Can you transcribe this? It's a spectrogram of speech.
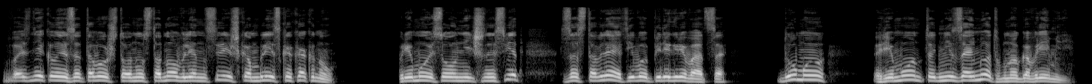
возникла из-за того, что он установлен слишком близко к окну. Прямой солнечный свет заставляет его перегреваться. Думаю, ремонт не займет много времени.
